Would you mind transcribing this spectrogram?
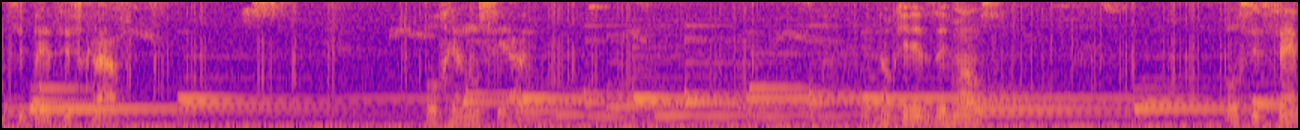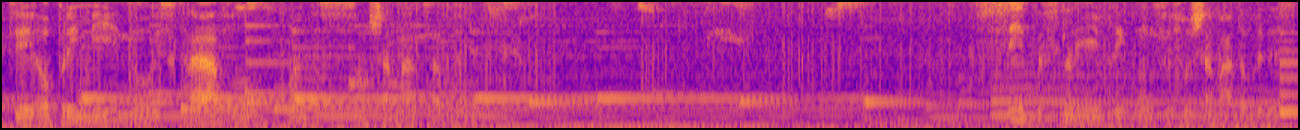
quando se escravo, por renunciar. Então, queridos irmãos, ou se sente oprimido ou escravo quando são chamados a obedecer. Sinta-se livre quando você for chamado a obedecer.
